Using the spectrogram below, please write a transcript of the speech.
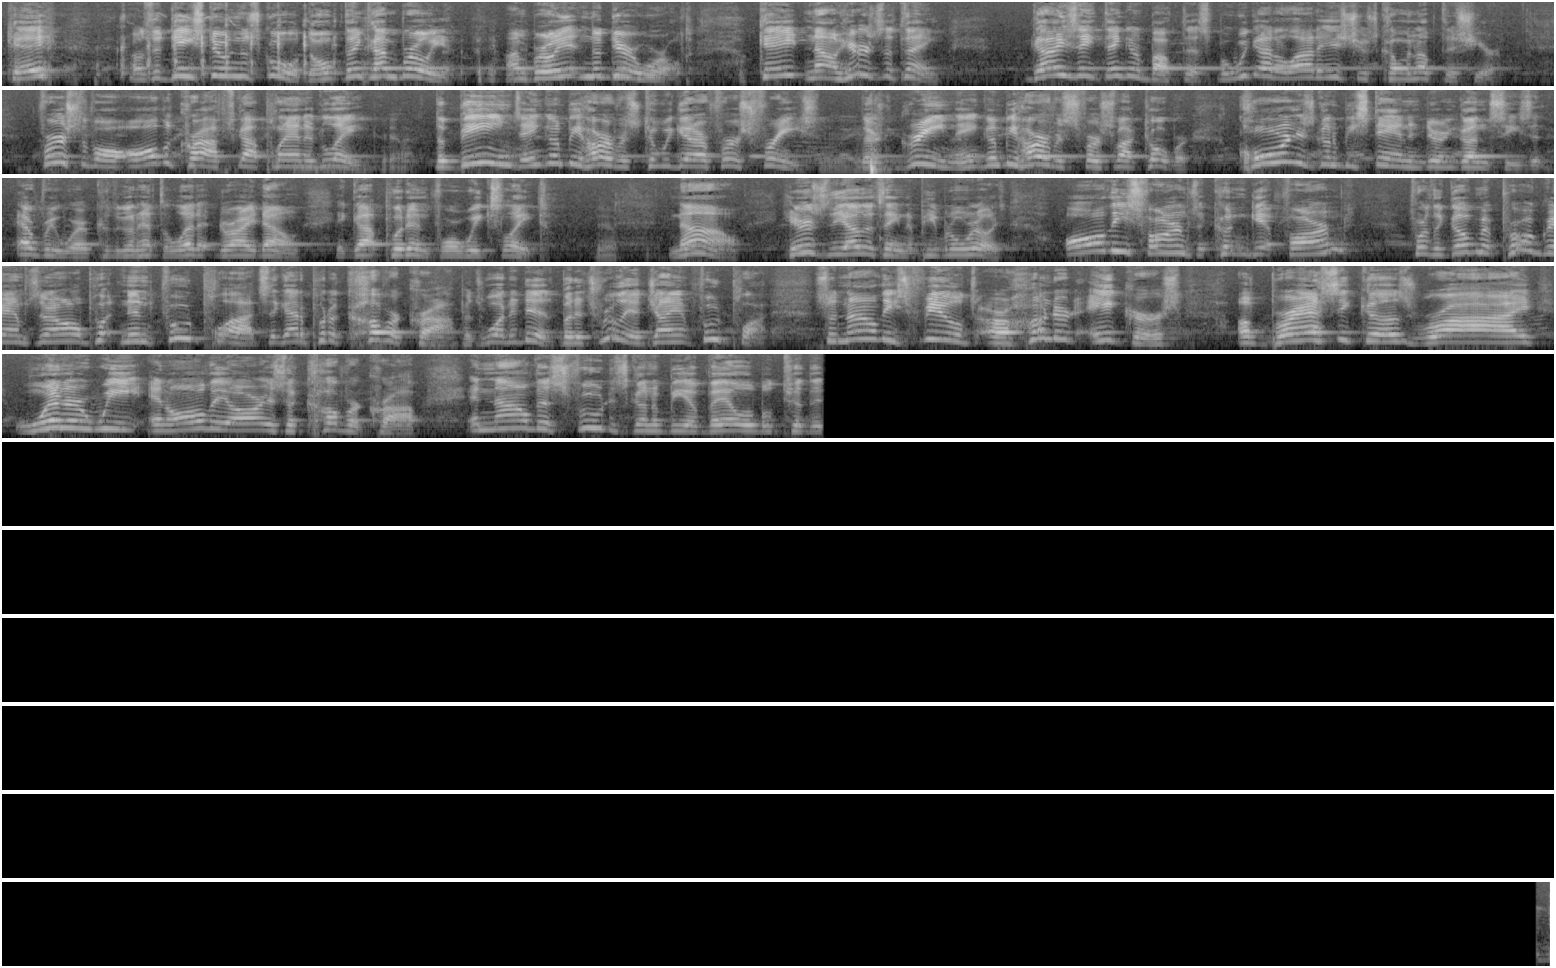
Okay? I was a D student in school. Don't think I'm brilliant. I'm brilliant in the deer world. Okay? Now, here's the thing. Guys ain't thinking about this, but we got a lot of issues coming up this year. First of all, all the crops got planted late. The beans ain't going to be harvested till we get our first freeze. There's green, they ain't going to be harvested first of October. Corn is going to be standing during gun season everywhere because they're going to have to let it dry down. It got put in four weeks late. Now, here's the other thing that people don't realize. All these farms that couldn't get farmed, for the government programs, they're all putting in food plots. They got to put a cover crop, is what it is, but it's really a giant food plot. So now these fields are 100 acres of brassicas, rye, winter wheat, and all they are is a cover crop. And now this food is going to be available to the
